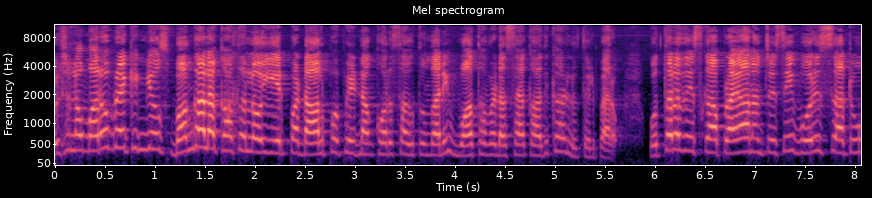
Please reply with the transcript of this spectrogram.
బులెటిన్లో మరో బ్రేకింగ్ న్యూస్. బంగాళాఖాతంలో ఏర్పడ్డ అల్పపీడనం కొనసాగుతుందని వాతావరణ శాఖ అధికారులు తెలిపారు. ఉత్తర దిశగా ప్రయాణం చేసి ఒరిస్సా టు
